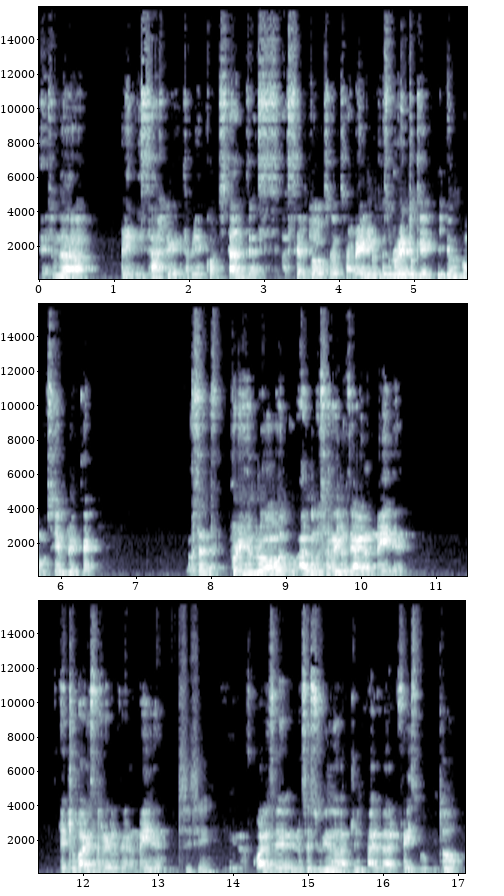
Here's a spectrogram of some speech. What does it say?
es un aprendizaje también constante hacer todos esos arreglos. Es un reto que, que yo me pongo siempre, que, o sea, por ejemplo, algunos arreglos de Iron Maiden. He hecho varios arreglos de Iron Maiden, Sí, sí. los cuales he- los he subido al, al- al Facebook y todo.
